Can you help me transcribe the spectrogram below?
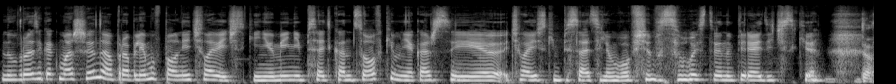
Ну, вроде как машина, а проблемы вполне человеческие. Неумение писать концовки, мне кажется, и человеческим писателям, в общем, свойственно периодически. Да,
